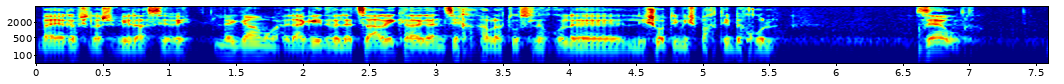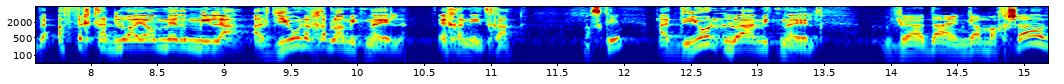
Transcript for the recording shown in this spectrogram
בערב של השביעי לעשירי. לגמרי. ולהגיד ולצערי כרגע אני צריך עכשיו לטוס לחו"ל, ל- לשהות עם משפחתי בחו"ל. זהו. ואף אחד לא היה אומר מילה, הדיון עכשיו לא היה מתנהל. איך אני איתך? מסכים? הדיון לא היה מתנהל. ועדיין, גם עכשיו,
